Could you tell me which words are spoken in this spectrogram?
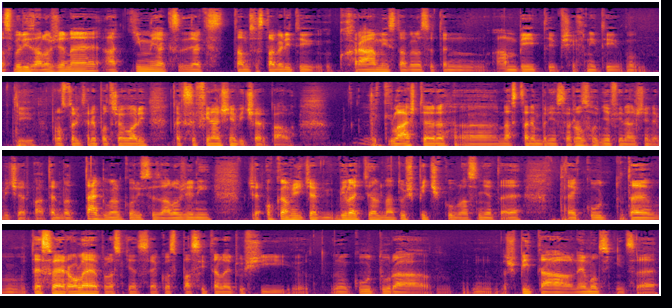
uh, byly založené a tím, jak, jak tam se stavily ty chrámy, stavil se ten ambit, ty všechny ty, ty prostory, které potřebovali, tak se finančně vyčerpal. Klášter eh, na Starém Brně se rozhodně finančně nevyčerpá. Ten byl tak velkoryse založený, že okamžitě vyletěl na tu špičku vlastně té, té, kult, té, té své role vlastně jako spasitele duší, eh, kultura, špitál, nemocnice,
